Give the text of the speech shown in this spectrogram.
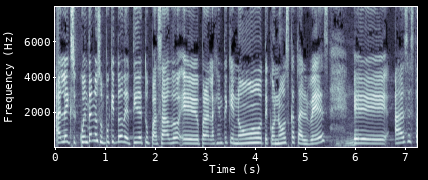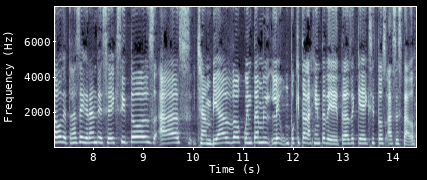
Alex, cuéntanos un poquito de ti, de tu pasado, eh, para la gente que no te conozca tal vez. Eh, has estado detrás de grandes éxitos, has chambeado, cuéntame un poquito a la gente detrás de qué éxitos has estado.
